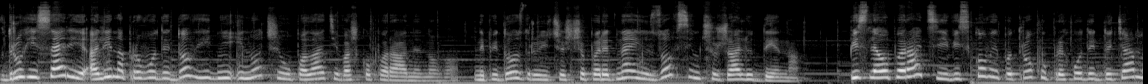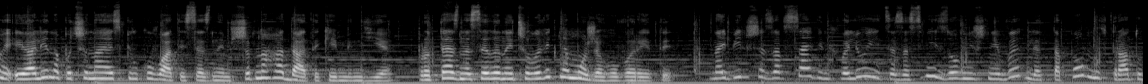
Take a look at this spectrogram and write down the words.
В другій серії Аліна проводить довгі дні і ночі у палаті важкопораненого, не підозрюючи, що перед нею зовсім чужа людина. Після операції військовий потроху приходить до тями, і Аліна починає спілкуватися з ним, щоб нагадати, ким він є. Проте знесилений чоловік не може говорити. Найбільше за все він хвилюється за свій зовнішній вигляд та повну втрату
